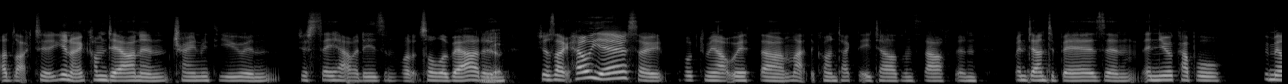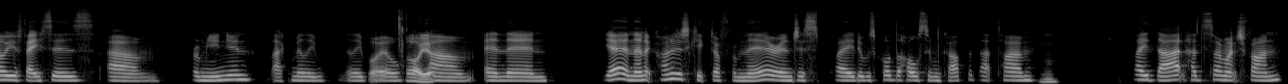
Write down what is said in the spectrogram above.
I'd like to, you know, come down and train with you and just see how it is and what it's all about." And she was like, "Hell yeah!" So hooked me up with um, like the contact details and stuff, and went down to Bears and, and knew a couple familiar faces um, from Union, like Millie Millie Boyle. Oh, yeah. Um, and then yeah, and then it kind of just kicked off from there and just played. It was called the Wholesome Cup at that time. Mhm. Played that, had so much fun,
